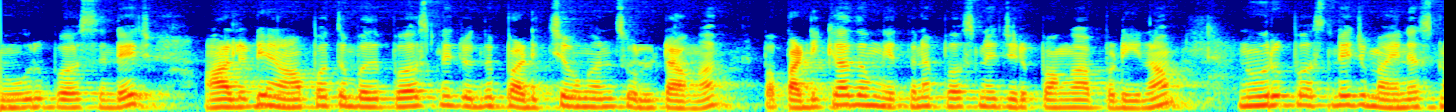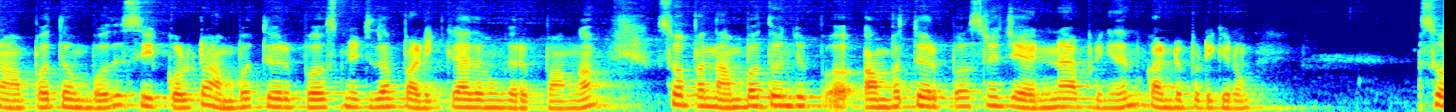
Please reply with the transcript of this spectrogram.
நூறு பர்சன்டேஜ் ஆல்ரெடி நாற்பத்தொம்பது பர்சன்டேஜ் வந்து படித்தவங்கன்னு சொல்லிட்டாங்க. இப்போ படிக்காதவங்க எத்தனை பர்சன்டேஜ் இருப்பாங்க அப்படின்னா நூறு பர்சன்டேஜ் மைனஸ் நாற்பத்தொம்போது சீக்குவல் டு ஐம்பத்தி ஒரு பர்சன்டேஜ் தான் படிக்காதவங்க இருப்பாங்க. ஸோ அப்போ அந்த ஐம்பத்தஞ்சு ஐம்பத்தி ஒரு பர்சன்டேஜ் என்ன அப்படிங்கிறத கண்டுபிடிக்கிறோம். So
